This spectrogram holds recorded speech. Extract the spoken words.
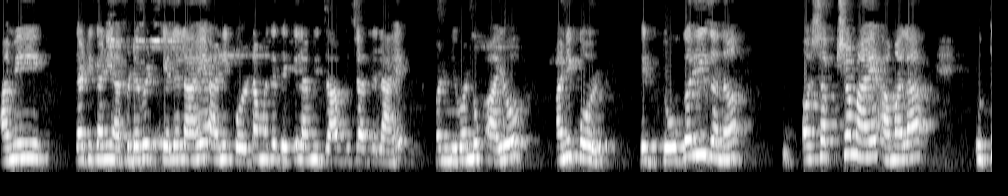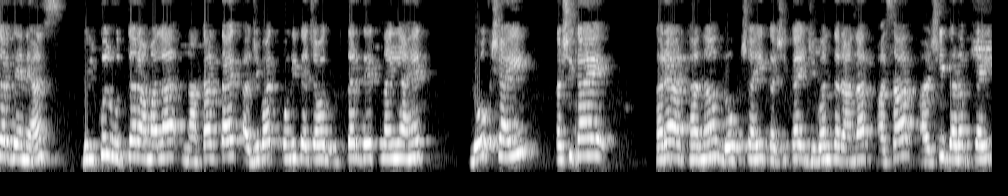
आम्ही त्या ठिकाणी अफिडेव्हिट केलेला आहे आणि कोर्टामध्ये देखील आम्ही जाब विचारलेला आहे. पण निवडणूक आयोग आणि कोर्ट हे दोघही जण असक्षम आहे आम्हाला उत्तर देण्यास. बिलकुल उत्तर आम्हाला नाकारतायत. अजिबात कोणी त्याच्यावर उत्तर देत नाही आहेत. लोकशाही कशी काय खऱ्या अर्थानं लोकशाही कशी काय जिवंत राहणार असा अशी दडपशाही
